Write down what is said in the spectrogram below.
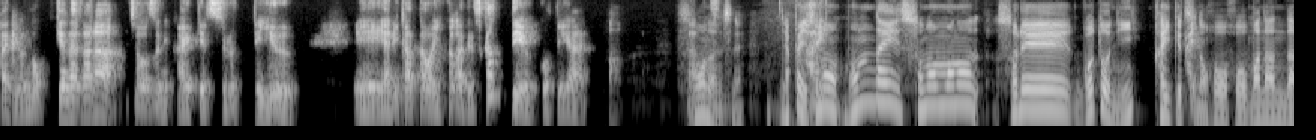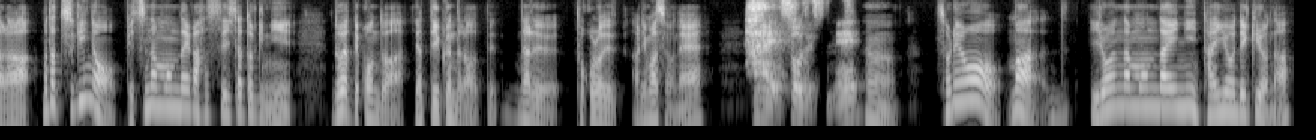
たりを乗っけながら上手に解決するっていう、えーやり方はいかがですかっていうことや、そうなんですね。やっぱりその問題そのもの、それごとに解決の方法を学んだら、また次の別な問題が発生した時に、どうやって今度はやっていくんだろうってなるところでありますよね。はい、そうですね。うん。それを、まあ、いろんな問題に対応できるような、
